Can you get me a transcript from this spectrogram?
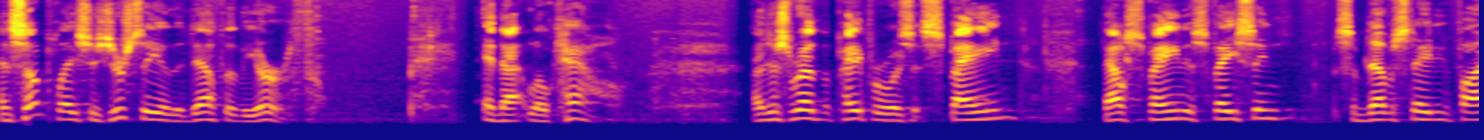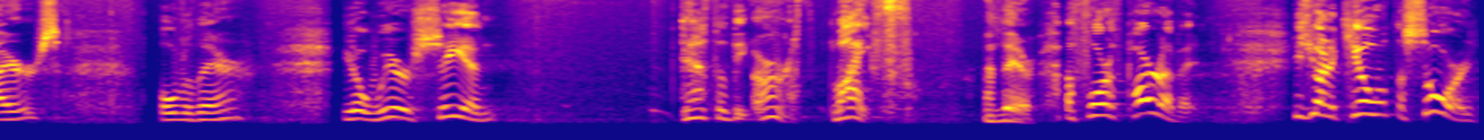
In some places, you're seeing the death of the earth in that locale. I just read in the paper, was it Spain? Now Spain is facing some devastating fires over there. You know, we're seeing death of the earth, life, and there. A fourth part of it. He's going to kill with the sword.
